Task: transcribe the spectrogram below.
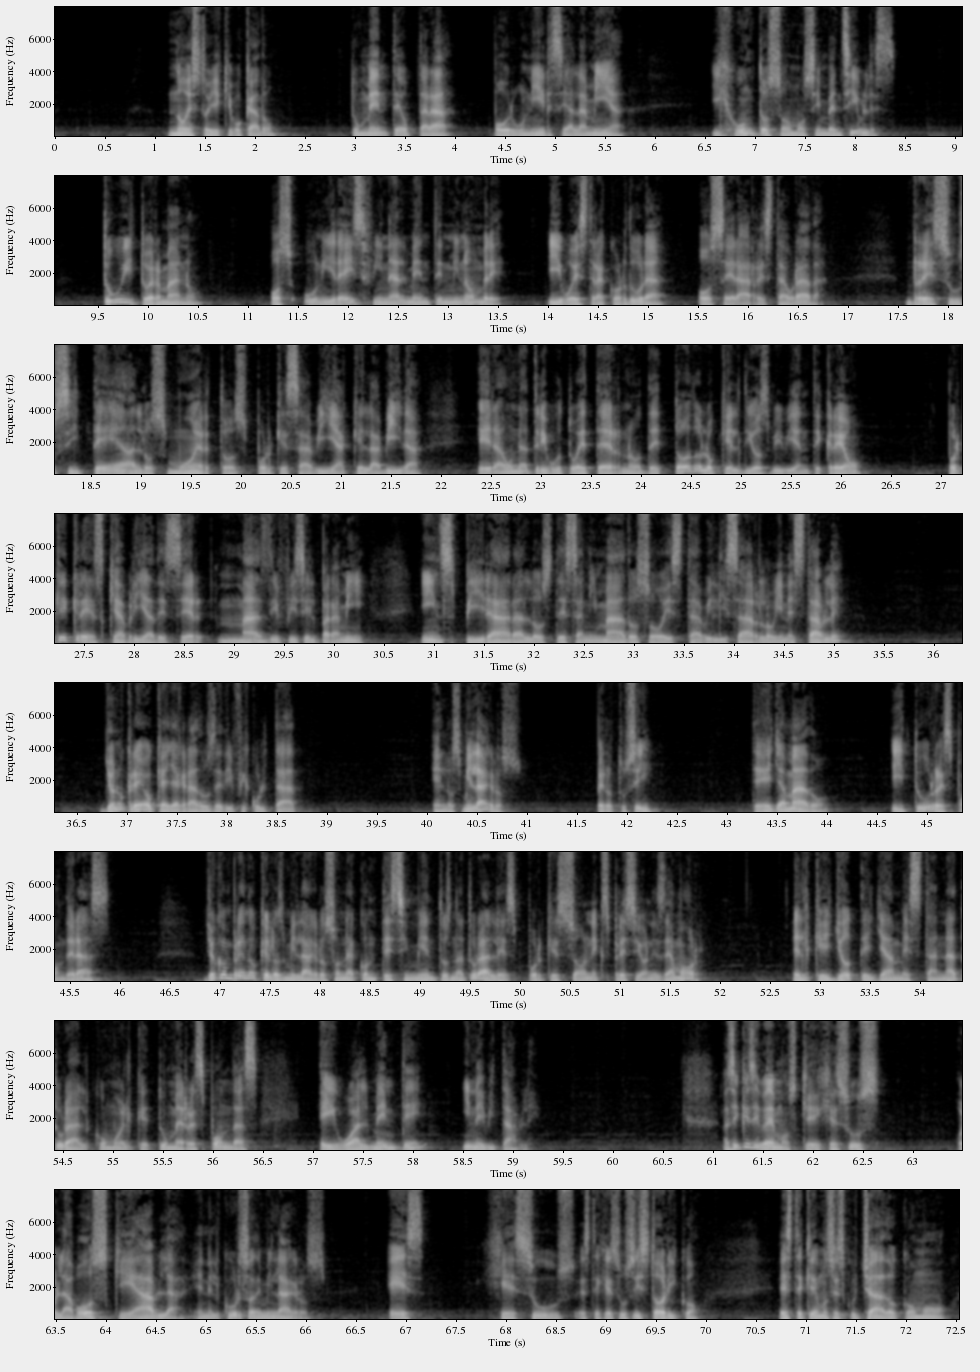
No estoy equivocado, tu mente optará por unirse a la mía y juntos somos invencibles. Tú y tu hermano os uniréis finalmente en mi nombre, y vuestra cordura os será restaurada. Resucité a los muertos porque sabía que la vida era un atributo eterno de todo lo que el Dios viviente creó. ¿Por qué crees que habría de ser más difícil para mí inspirar a los desanimados o estabilizar lo inestable? Yo no creo que haya grados de dificultad en los milagros pero tú sí. Te he llamado y tú responderás. Yo comprendo que los milagros son acontecimientos naturales porque son expresiones de amor. El que yo te llame es tan natural como el que tú me respondas e igualmente inevitable. Así que si vemos que Jesús o la voz que habla en el curso de milagros es Jesús, este Jesús histórico, este que hemos escuchado como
